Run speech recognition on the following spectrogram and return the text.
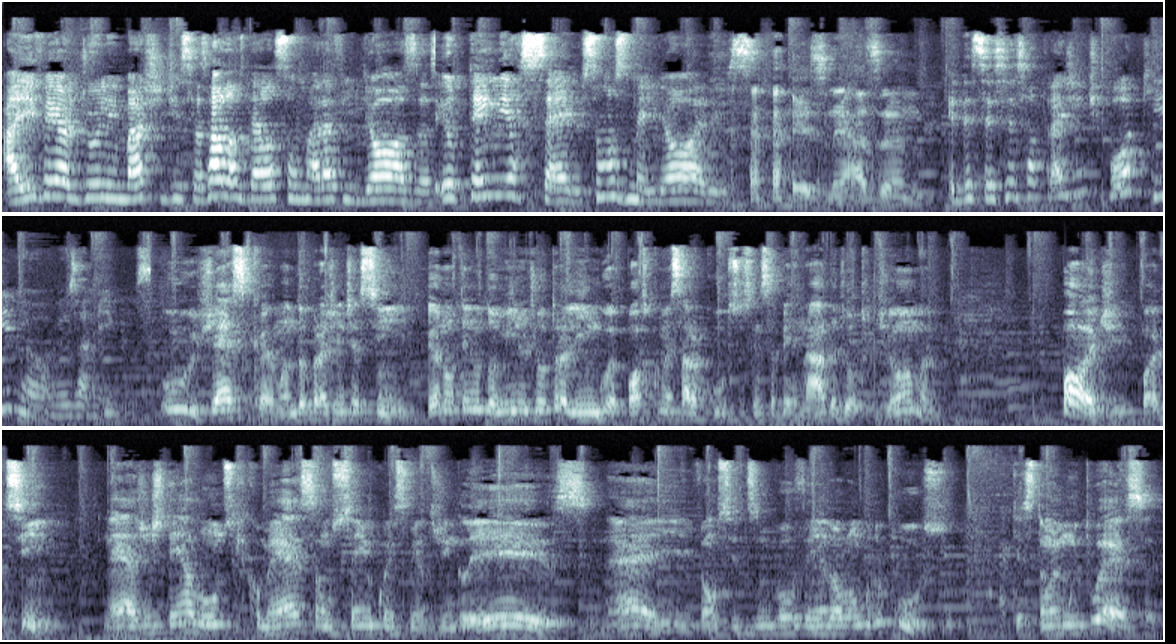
Aí veio a Julia embaixo e disse: as aulas dela são maravilhosas, eu tenho e é sério, são as melhores. Esse, né? Arrasando. EDCC só traz gente boa aqui, meu, meus amigos. O Jéssica mandou pra gente assim: eu não tenho domínio de outra língua, posso começar o curso sem saber nada de outro idioma? Pode, pode sim. Né, a gente tem alunos que começam sem o conhecimento de inglês né, e vão se desenvolvendo ao longo do curso. A questão é muito essa.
